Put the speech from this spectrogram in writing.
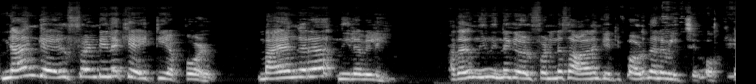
ഞാൻ ഗേൾ ഫ്രണ്ടിനെ കയറ്റിയപ്പോൾ ഭയങ്കര നിലവിളി. അതായത് നീ നിന്റെ ഗേൾഫ്രണ്ടിന്റെ സാധനം കയറ്റിയപ്പോൾ അവൾ നിലവിളിച്ചു ഓക്കെ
